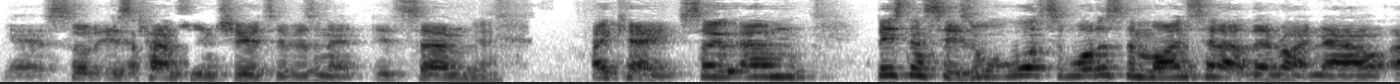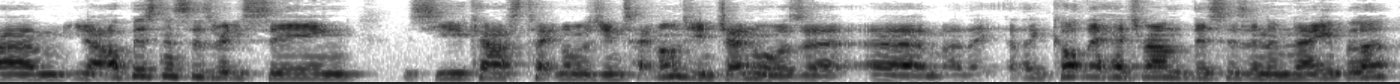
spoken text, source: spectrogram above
Yeah, it's sort of, it's yep. counterintuitive, isn't it? It's um, yeah. okay. So um, businesses what's what is the mindset out there right now? Um, you know are businesses really seeing this UCaaS technology and technology in general as a um, are they, are they got their heads around this as an enabler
